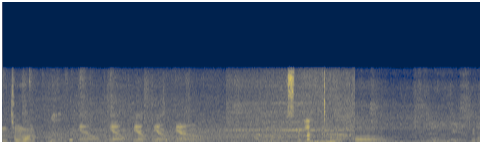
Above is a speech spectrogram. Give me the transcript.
응, 정모 하나? 미야오 미야오 미야오 미야오 미야오 음, 비스밀라 와 대박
